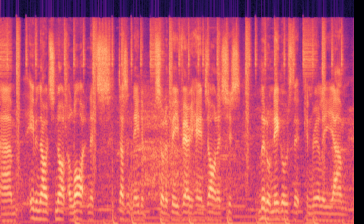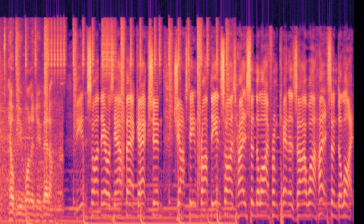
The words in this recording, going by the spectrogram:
um, even though it's not a lot and it doesn't need to sort of be very hands-on, it's just little niggles that can really um, help you want to do better. The inside there is outback action. Just in front, the inside's Hasten Delight from Kanazawa. Hasten Delight.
